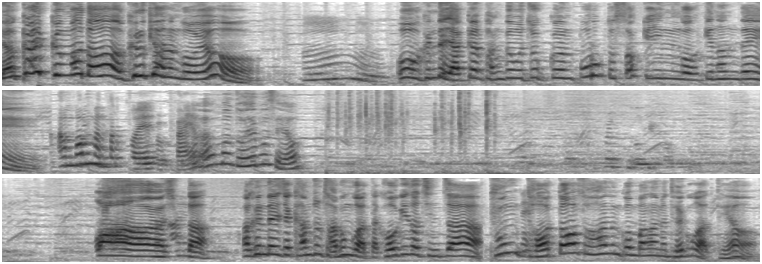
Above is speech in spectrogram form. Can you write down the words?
야 깔끔하다. 그렇게 하는 거예요. 음. 어 근데 약간 방금은 조금 뽀록도 섞여 있는 것 같긴 한데 한 번만 딱 더 해볼까요? 한 번 더 해보세요. 와 쉽다. 아 근데 이제 감 좀 잡은 것 같다. 거기서 진짜 붕 네. 더 떠서 하는 것만 하면 될 것 같아요.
